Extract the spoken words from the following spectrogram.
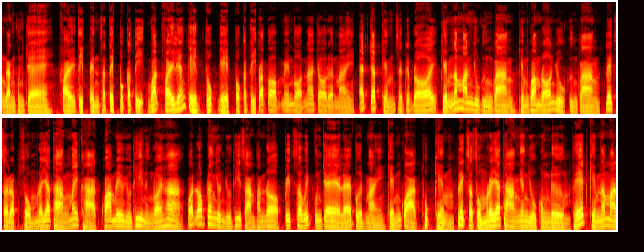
งดันกุญแจ ไฟติดเป็นสเต็ปปกติ วัดไฟเลี้ยงเกตทุกเกตปกติ ประกอบเมนบอร์ดหน้าจอเรือนไม้แอดจัดเข็มเสร็จเรียบร้อย เข็มน้ำมันอยู่กึ่งกลาง เข็มความร้อนอยู่กึ่งกลาง เลขสลับสมระยะทางไม่ขาด ความเร็วอยู่ที่ 105 วัดรอบเครื่องยนต์อยู่ที่ 3,000 รอบ ปิดสวิตช์กุญแจและเปิดใหม่ เข็มกวาดทุกเข็ม เลขสะสมระยะทางยังอยู่คงเดิม เทสเข็มน้ำมัน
